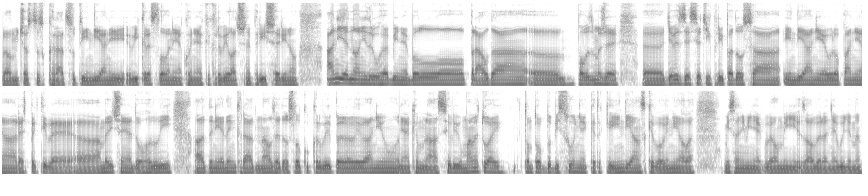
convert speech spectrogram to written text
veľmi často krát sú tí indiáni vykreslovení ako nejaké krvilačné príšery. No ani jedno, ani druhé by nebolo pravda. Povedzme, že 9 z 10 prípadov sa indiáni, Európania, respektíve Američania dohodli ale ten jedenkrát naozaj došlo ku krvi prelievaniu, nejakému násiliu. Máme tu aj v tomto období sú nejaké také indiánske vojny, ale my sa nimi nejak veľmi zaoberať nebudeme.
